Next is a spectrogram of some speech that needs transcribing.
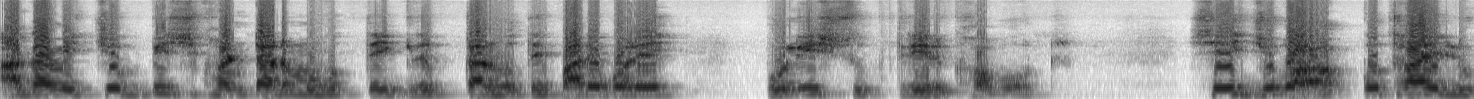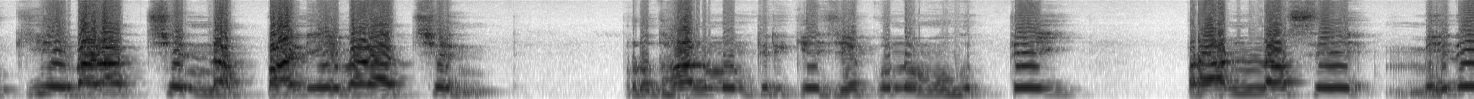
আগামী চব্বিশ ঘণ্টার মুহূর্তে গ্রেপ্তার হতে পারে বলে পুলিশ সূত্রের খবর। সেই যুবক কোথায় লুকিয়ে বেড়াচ্ছেন না পালিয়ে বেড়াচ্ছেন? প্রধানমন্ত্রীকে যে কোনো মুহূর্তেই প্রাণনাশে মেরে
